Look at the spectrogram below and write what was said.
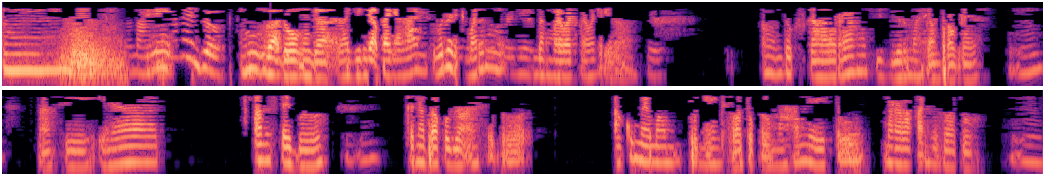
Hmm, Nah, ini kan Angel? enggak dong, enggak lagi enggak pengen lagi. Sebenarnya dari kemarin Pengen. sedang mewek-mewek gitu. Iya. Untuk sekarang jujur masih on progress, Mm-mm. masih ya unstable. Mm-mm. Kenapa aku bilang unstable? Aku memang punya suatu kelemahan yaitu merelakan sesuatu. Mm-mm.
